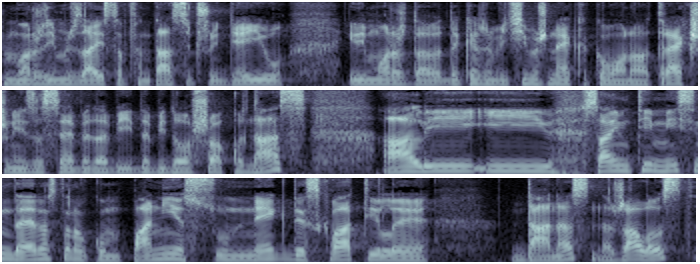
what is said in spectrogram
moraš da imaš zaista fantastičnu ideju ili moraš da, da kažem, već imaš nekakav ono, traction iza sebe da bi, da bi došao kod nas, ali i samim tim mislim da jednostavno kompanije su negde shvatile uh, danas, nažalost,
